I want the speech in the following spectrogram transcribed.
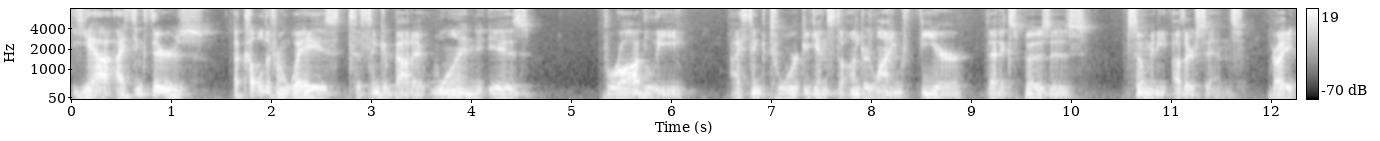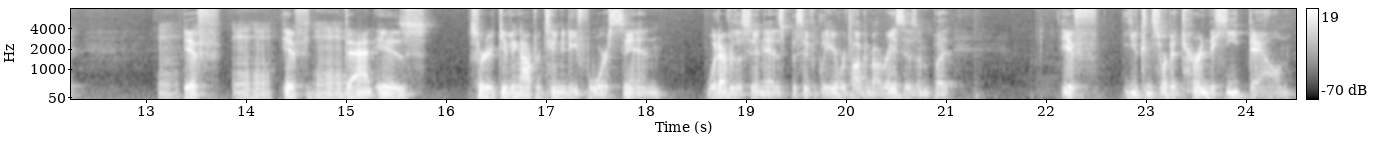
yeah i think there's a couple different ways to think about it one is broadly i think to work against the underlying fear that exposes so many other sins right Mm. If mm-hmm. if mm. that is sort of giving opportunity for sin, whatever the sin is, specifically here we're talking about racism, but if you can sort of turn the heat down,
